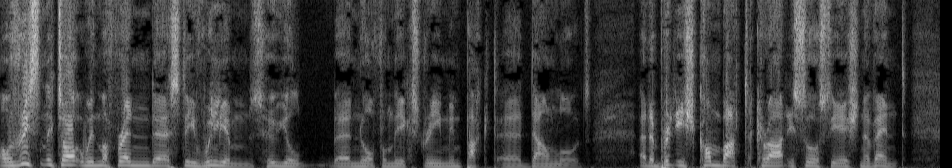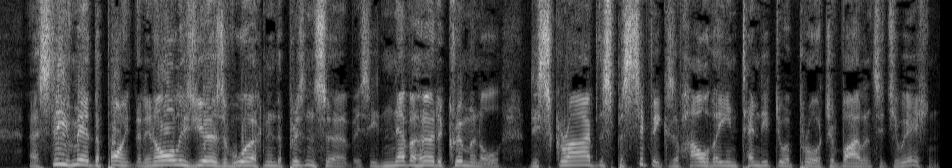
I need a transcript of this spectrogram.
I was recently talking with my friend uh, Steve Williams, who you'll uh, know from the Extreme Impact uh, downloads, at a British Combat Karate Association event. Uh, Steve made the point that in all his years of working in the prison service, he'd never heard a criminal describe the specifics of how they intended to approach a violent situation.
